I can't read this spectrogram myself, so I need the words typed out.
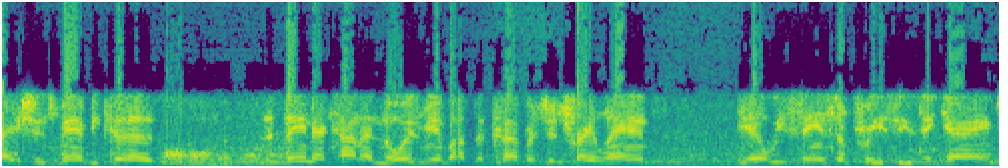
patience, man, because the thing that kind of annoys me about the coverage of Trey Lance, yeah, we've seen some preseason games,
